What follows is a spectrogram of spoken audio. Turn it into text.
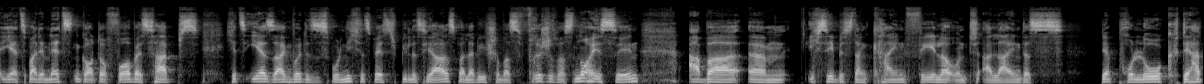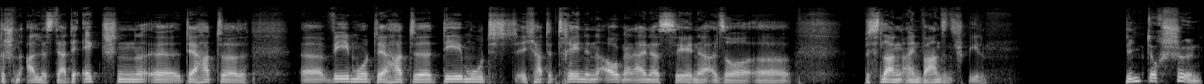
jetzt bei dem letzten God of War, weshalb ich jetzt eher sagen würde, es ist wohl nicht das beste Spiel des Jahres, weil da will ich schon was Frisches, was Neues sehen. Aber ähm, ich sehe bislang keinen Fehler und allein das der Prolog, der hatte schon alles. Der hatte Action, äh, der hatte äh, Wehmut, der hatte Demut, ich hatte Tränen in den Augen an einer Szene. Also äh, bislang ein Wahnsinnsspiel. Klingt doch schön.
